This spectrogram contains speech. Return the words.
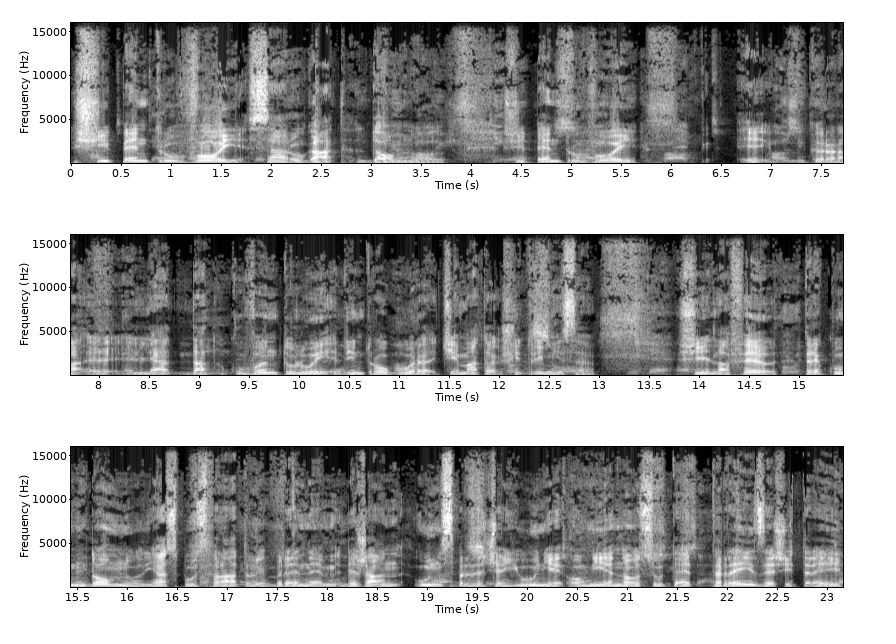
Și pentru voi s-a rugat Domnul. Și pentru voi cărora le-a dat cuvântul lui dintr-o gură cemată și trimisă. Și la fel, precum Domnul i-a spus fratelui Brenem deja în 11 iunie 1933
